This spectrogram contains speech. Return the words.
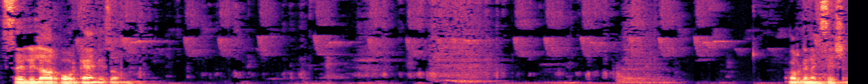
cellular organism. Organization.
